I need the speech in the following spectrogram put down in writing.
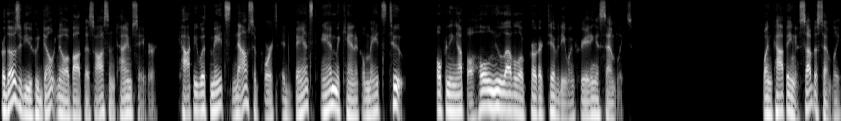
For those of you who don't know about this awesome time saver, Copy with Mates now supports advanced and mechanical mates too, opening up a whole new level of productivity when creating assemblies. When copying a subassembly,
